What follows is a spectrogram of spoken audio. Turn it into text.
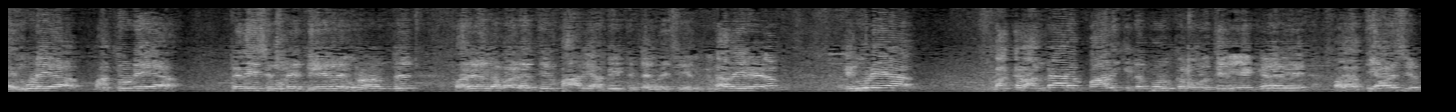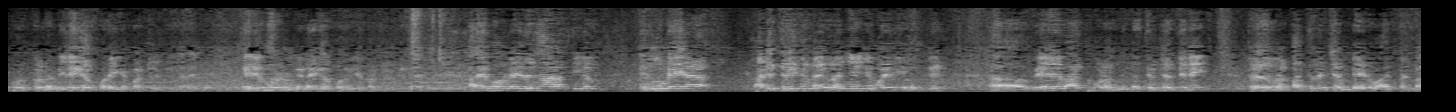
எங்களுடைய மக்களுடைய பிரதேசங்களுடைய தேர்தலை உணர்ந்து வருகின்ற வருடத்தில் பாரிய அபிவிருத்தி திட்டங்களை செய்திருக்கிறது. அதே நேரம் என்னுடைய மக்கள் அன்றாடம் பாதிக்கின்ற பொருட்கள் உங்களுக்கு தெரியும் ஏற்கனவே பல அத்தியாவசிய பொருட்களோட விலைகள் குறைக்கப்பட்டிருக்கின்றது. எரிபொருள் விலைகள் குறைக்கப்பட்டிருக்கின்றது. அதே போன்ற எதிர்காலத்திலும் என்னுடைய படித்திருக்கின்ற இளைஞர் யுவதிகளுக்கு வேலை வாய்ப்பு வழங்குகின்ற திட்டத்தினை பிரதமர் பத்து லட்சம் வேலை வாய்ப்பு என்ற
